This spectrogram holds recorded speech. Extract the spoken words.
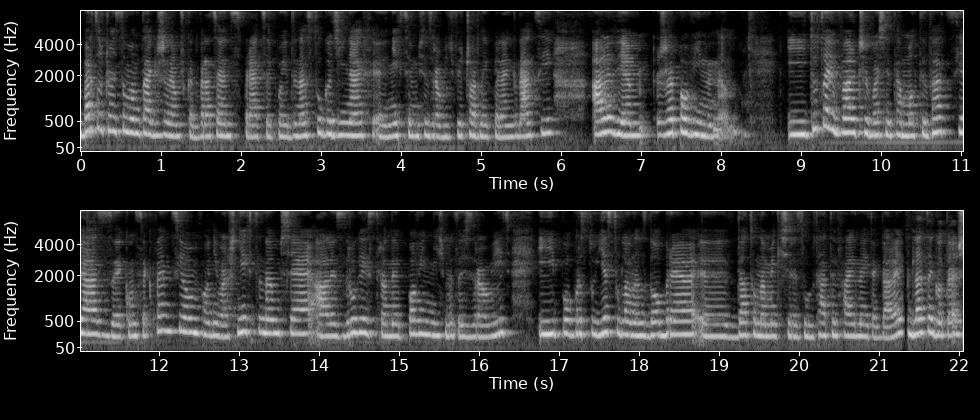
Bardzo często mam tak, że na przykład wracając z pracy po 11 godzinach e, nie chce mi się zrobić wieczornej pielęgnacji, ale wiem, że powinnam. I tutaj walczy właśnie ta motywacja z konsekwencją, ponieważ nie chce nam się, ale z drugiej strony powinniśmy coś zrobić i po prostu jest to dla nas dobre, yy, da to nam jakieś rezultaty fajne i tak dalej. Dlatego też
